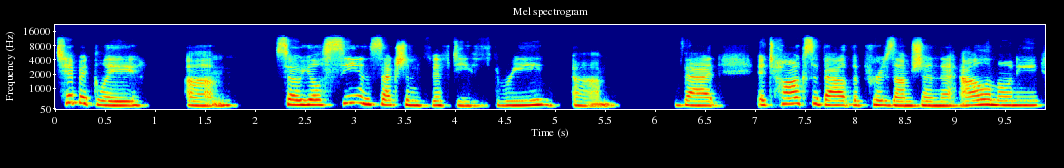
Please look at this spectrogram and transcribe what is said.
typically, um, so you'll see in section 53 um, that it talks about the presumption that alimony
